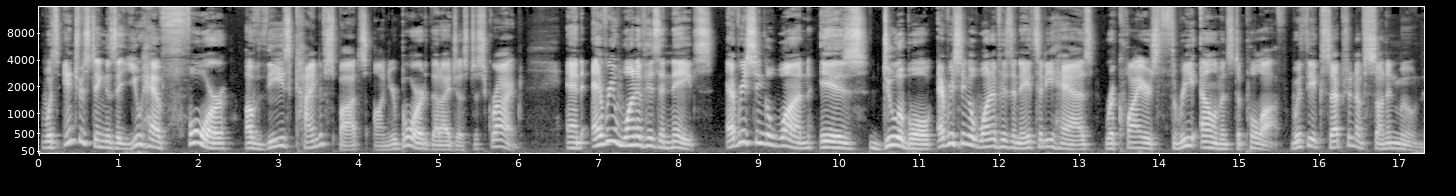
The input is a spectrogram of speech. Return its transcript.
What's interesting is that you have four of these kind of spots on your board that I just described. And every one of his innates, every single one is doable. Every single one of his innates that he has requires three elements to pull off, with the exception of Sun and Moon.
